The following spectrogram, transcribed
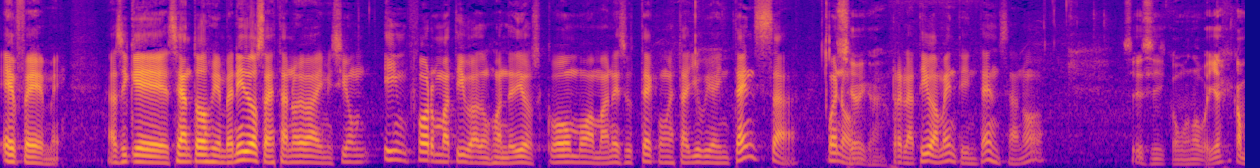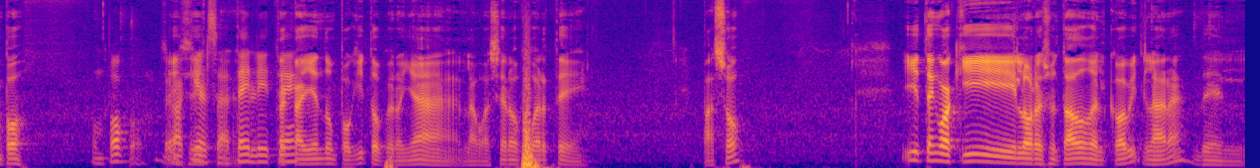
FM. Así que sean todos bienvenidos a esta nueva emisión informativa, don Juan de Dios. ¿Cómo amanece usted con esta lluvia intensa? Bueno, relativamente intensa, ¿no? Sí, sí, como no, ya es que campó. Un poco. Veo aquí el satélite. Está cayendo un poquito, pero ya el aguacero fuerte pasó. Y tengo aquí los resultados del COVID, Lara, del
